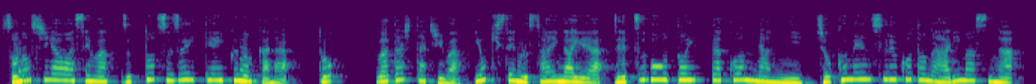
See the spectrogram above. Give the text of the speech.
その幸せはずっと続いていくのかな、と、私たちは予期せぬ災害や絶望といった困難に直面することがありますが、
